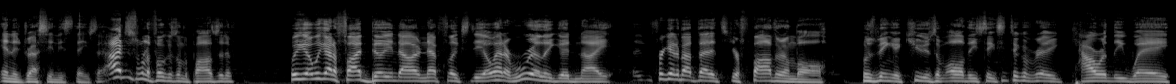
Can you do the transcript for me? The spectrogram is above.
in addressing these things. I just want to focus on the positive. We got we got a five billion dollar Netflix deal. We had a really good night. Forget about that. It's your father in law who's being accused of all of these things. He took a very cowardly way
